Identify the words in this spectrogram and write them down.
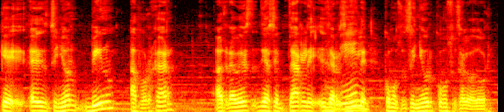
que el Señor vino a forjar a través de aceptarle y de recibirle como su Señor, como su Salvador.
